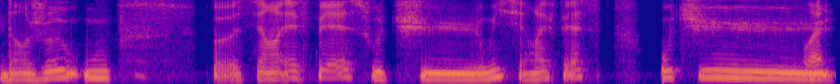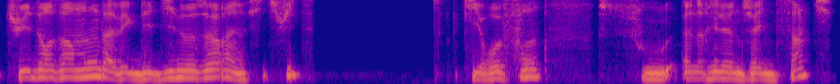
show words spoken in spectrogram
d'un jeu où euh, c'est un FPS où tu, oui, c'est un FPS où tu, tu es dans un monde avec des dinosaures et ainsi de suite qui refont sous Unreal Engine 5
